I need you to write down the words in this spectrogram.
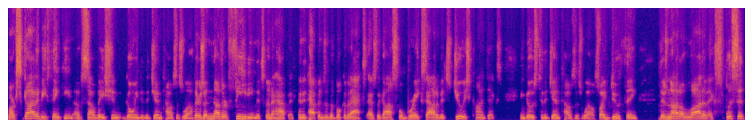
Mark's got to be thinking of salvation going to the Gentiles as well. There's another feeding that's going to happen. And it happens in the book of Acts as the gospel breaks out of its Jewish context and goes to the Gentiles as well. So I do think there's not a lot of explicit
